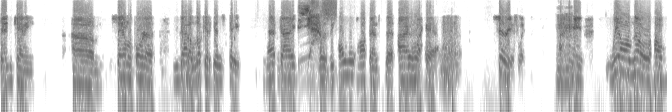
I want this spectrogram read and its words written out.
Ben Kenny, um, Sam Laporta. You got to look at his tape. That guy was the only offense that Iowa had. Seriously. I Mhm. mean, we all know how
